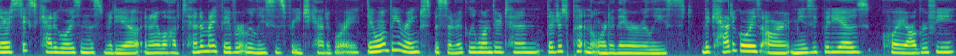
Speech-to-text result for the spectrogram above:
There are 6 categories in this video, and I will have 10 of my favorite releases for each category. They won't be ranked specifically 1 through 10, they're just put in the order they were released. The categories are music videos, choreography,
